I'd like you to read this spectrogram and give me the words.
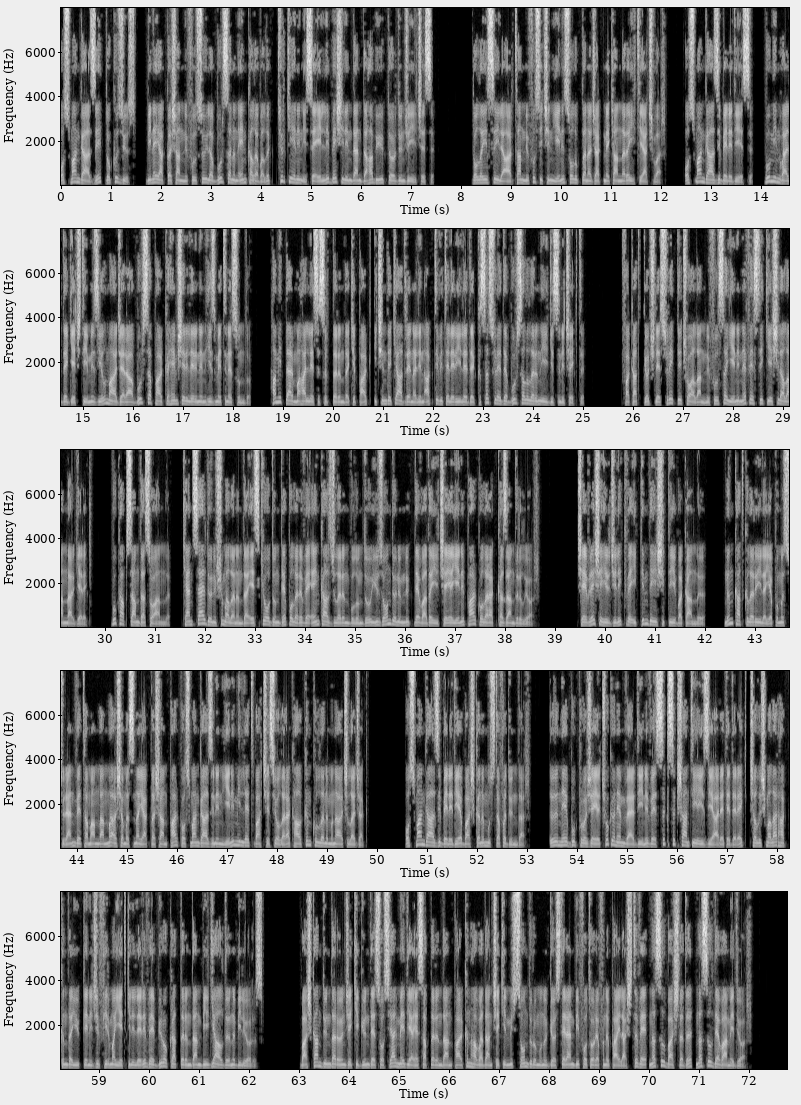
Osman Gazi, 900 bine yaklaşan nüfusuyla Bursa'nın en kalabalık, Türkiye'nin ise 55 ilinden daha büyük dördüncü ilçesi. Dolayısıyla artan nüfus için yeni soluklanacak mekanlara ihtiyaç var. Osman Gazi Belediyesi. Bu minvalde geçtiğimiz yıl Macera Bursa Parkı hemşerilerinin hizmetine sundu. Hamitler Mahallesi sırtlarındaki park, içindeki adrenalin aktiviteleriyle de kısa sürede Bursalıların ilgisini çekti. Fakat, göçle sürekli çoğalan nüfusa yeni nefeslik yeşil alanlar gerek. Bu kapsamda Soğanlı. Kentsel dönüşüm alanında eski odun depoları ve enkazcıların bulunduğu 110 dönümlük Devada ilçeye yeni park olarak kazandırılıyor. Çevre Şehircilik ve İklim Değişikliği Bakanlığı Nın katkılarıyla yapımı süren ve tamamlanma aşamasına yaklaşan Park Osman Gazi'nin yeni millet bahçesi olarak halkın kullanımına açılacak. Osman Gazi Belediye Başkanı Mustafa Dündar. IN bu projeye çok önem verdiğini ve sık sık şantiyeyi ziyaret ederek, çalışmalar hakkında yüklenici firma yetkilileri ve bürokratlarından bilgi aldığını biliyoruz. Başkan Dündar önceki günde sosyal medya hesaplarından parkın havadan çekilmiş son durumunu gösteren bir fotoğrafını paylaştı ve, nasıl başladı, nasıl devam ediyor?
